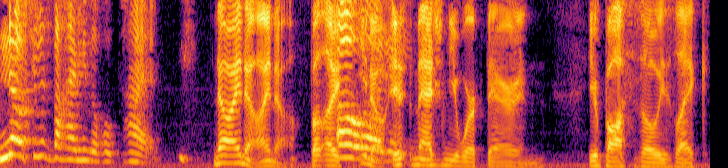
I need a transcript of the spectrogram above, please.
No, she was behind me the whole time. No, I know, I know, but like Oh, you oh, know, oh, yeah, i- yeah. imagine you work there and your boss is always like,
